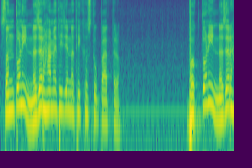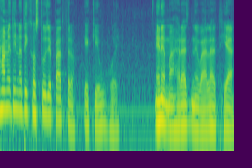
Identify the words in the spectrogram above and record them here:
સંતોની નજર સામેથી જે નથી ખસતું પાત્ર. ભક્તોની નજર સામેથી નથી ખસતું જે પાત્ર. એ કેવું હોય? એને મહારાજને વાલા થયા.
